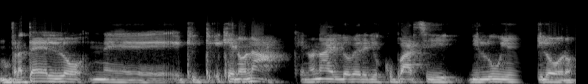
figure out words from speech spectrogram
un fratello, ne, che, che, non ha, che non ha il dovere di occuparsi di lui e di loro.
